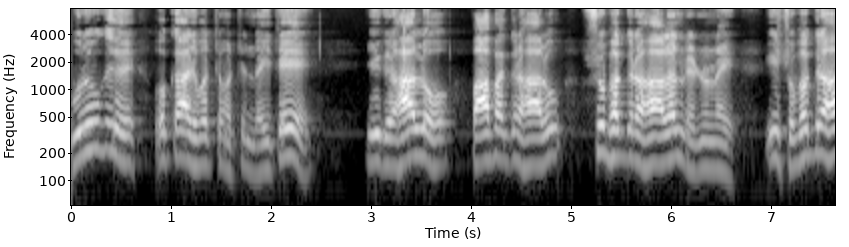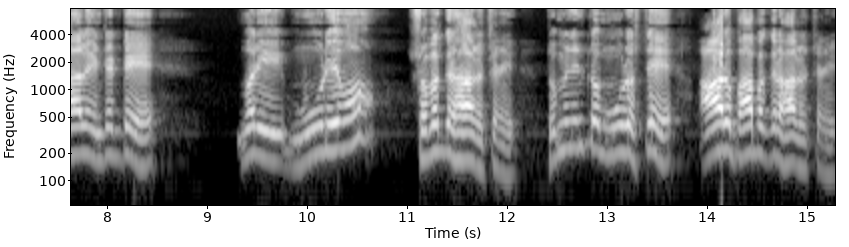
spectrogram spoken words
గురువుకి ఒక్క ఆధిపత్యం వచ్చింది. అయితే ఈ గ్రహాల్లో పాపగ్రహాలు శుభగ్రహాలని అని రెండు ఉన్నాయి. ఈ శుభగ్రహాలు ఏంటంటే మరి మూడేమో శుభగ్రహాలు వచ్చినాయి. తొమ్మిదింట్లో మూడు వస్తే ఆరు పాపగ్రహాలు వచ్చినాయి.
